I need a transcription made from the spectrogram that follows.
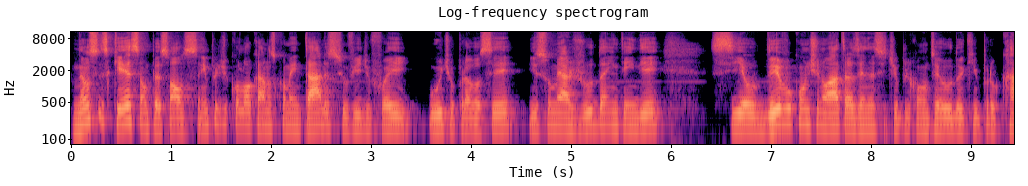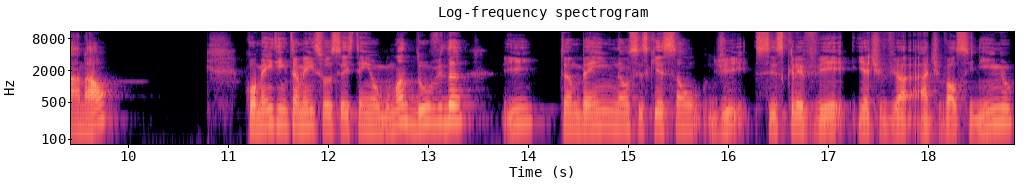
Não se esqueçam, pessoal, sempre de colocar nos comentários se o vídeo foi útil para você. Isso me ajuda a entender se eu devo continuar trazendo esse tipo de conteúdo aqui para o canal. Comentem também se vocês têm alguma dúvida e também não se esqueçam de se inscrever e ativar, ativar o sininho,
